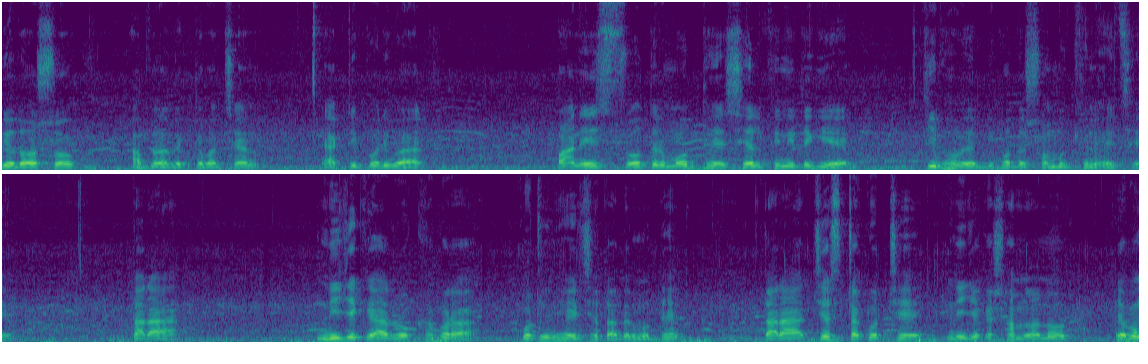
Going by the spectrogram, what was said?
প্রিয় দর্শক, আপনারা দেখতে পাচ্ছেন, একটি পরিবার পানির স্রোতের মধ্যে সেলফি নিতে গিয়ে কীভাবে বিপদের সম্মুখীন হয়েছে। তারা নিজেকে আর রক্ষা করা কঠিন হয়েছে তাদের মধ্যে। তারা চেষ্টা করছে নিজেকে সামলানোর এবং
